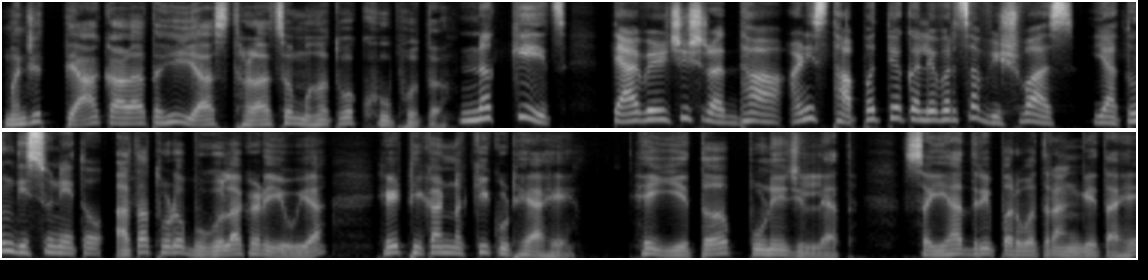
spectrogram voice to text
म्हणजे त्या काळातही या स्थळाचं महत्त्व खूप होतं. नक्कीच. त्यावेळची श्रद्धा आणि स्थापत्यकलेवरचा विश्वास यातून दिसून येतो. आता थोडं भूगोलाकडे येऊया. हे ठिकाण नक्की कुठे आहे? हे येतं पुणे जिल्ह्यात. सह्याद्री पर्वतरांगेत आहे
